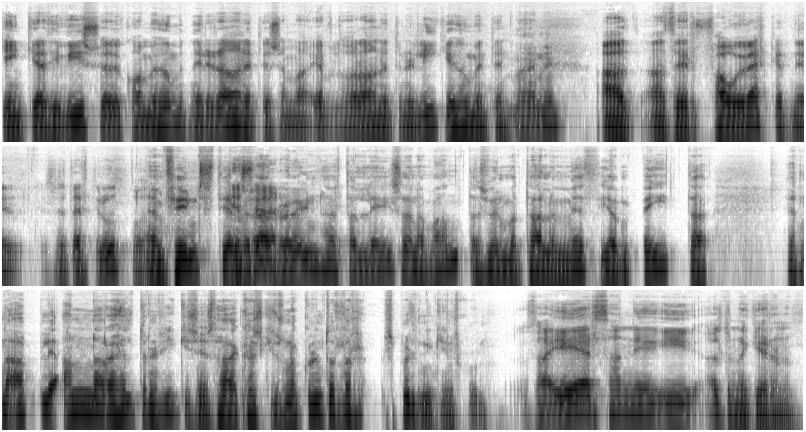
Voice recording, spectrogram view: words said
gengið að því vísu að þau komið hugmyndinir í ráðniti sem að, ég vil þá ráðnitinu líki hugmyndin að, að þeir fái verkefnið sem þetta eftir útbóð En finnst þér verið að raunhæft að leysa þennan vanda sem við erum að tala um með því að beita hérna, afli annara heldur en ríkisins það er kannski svona grundallar spurningin sko. Það er þannig í öldrunagerunum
